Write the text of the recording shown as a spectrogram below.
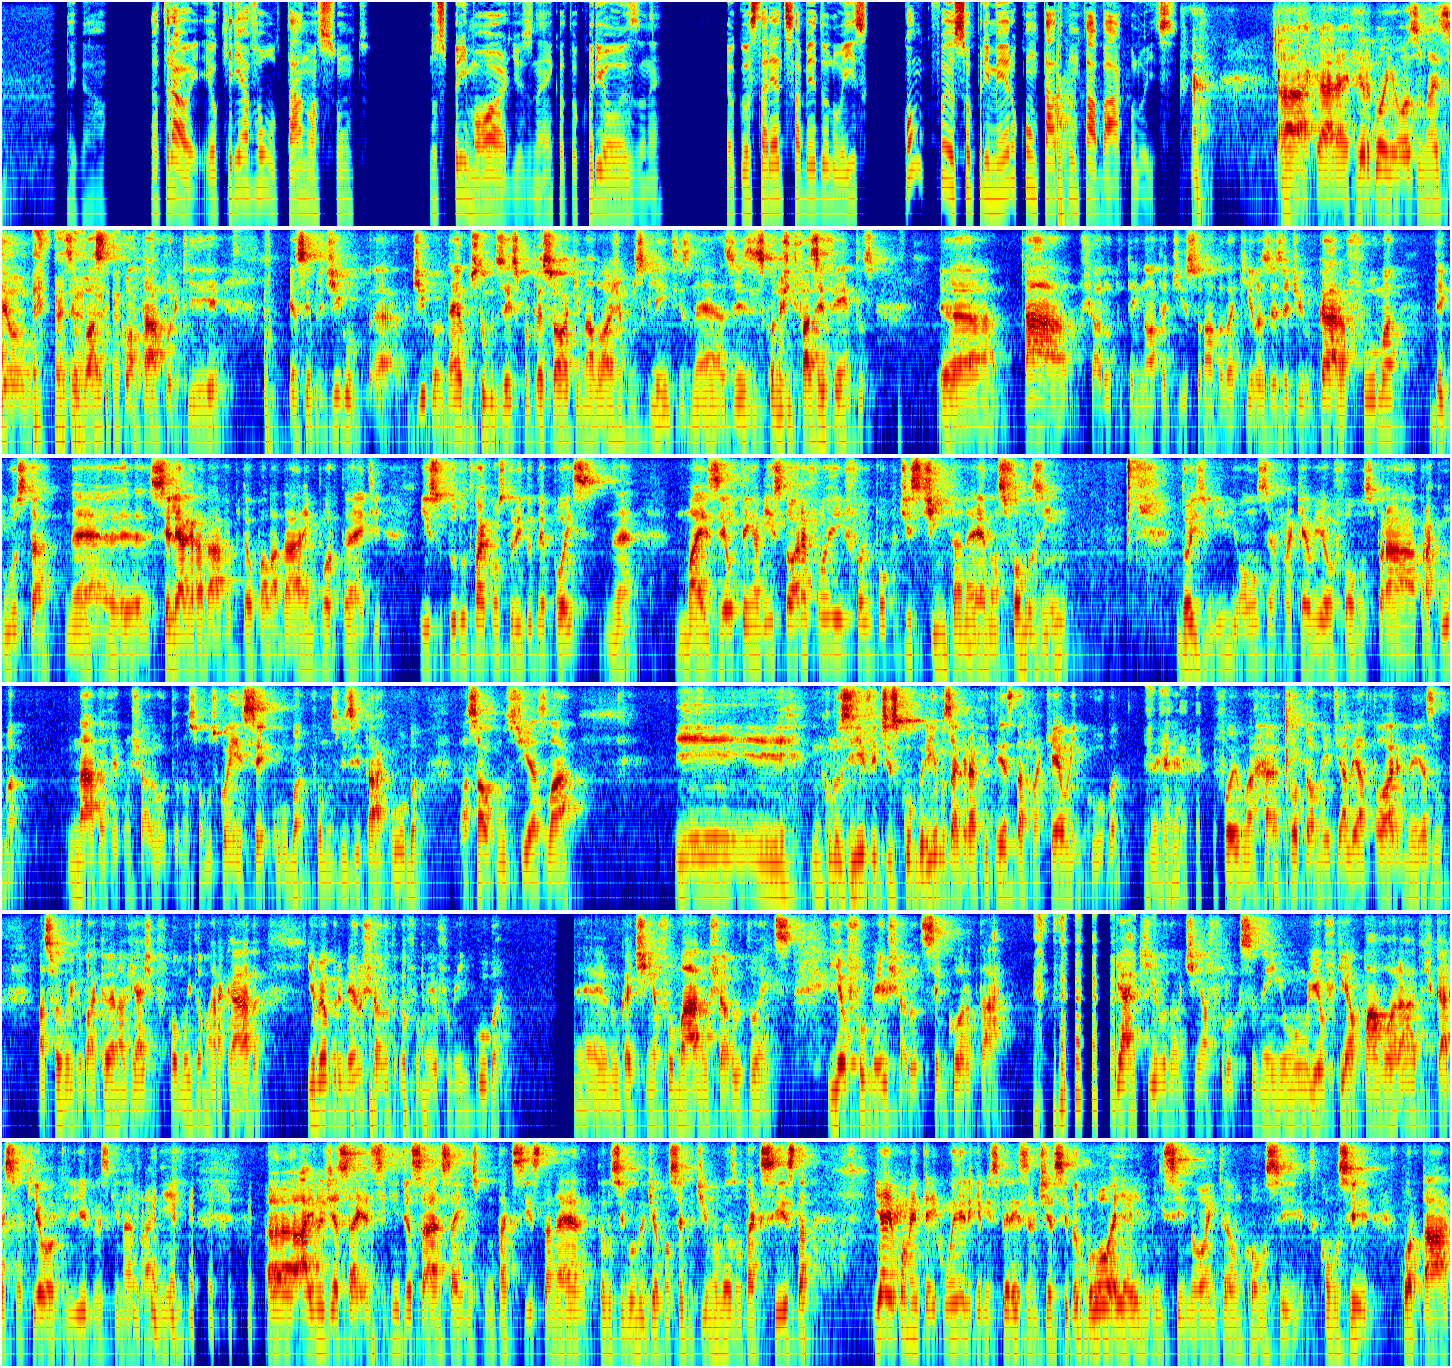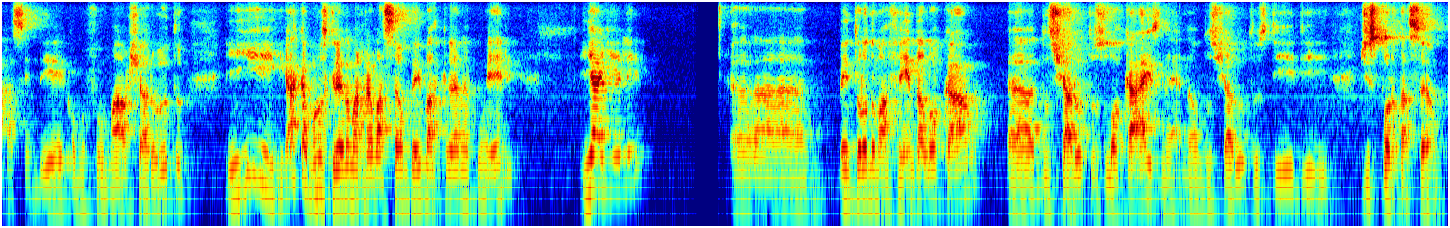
Legal. Eltraui, eu queria voltar no assunto, nos primórdios, né? Que eu tô curioso, né? Eu gostaria de saber do Luiz, como foi o seu primeiro contato com tabaco, Luiz? ah, cara, é vergonhoso, mas eu, mas eu gosto de contar porque eu sempre digo, uh, digo, né? Eu costumo dizer isso pro pessoal aqui na loja, para os clientes, né? Às vezes, quando a gente faz eventos, uh, ah, o charuto tem nota disso, nota daquilo. Às vezes eu digo, cara, fuma degusta, né? Se ele é agradável para o teu paladar, é importante. Isso tudo tu vai construindo depois, né? Mas eu tenho a minha história foi foi um pouco distinta, né? Nós fomos em 2011, a Raquel e eu fomos para Cuba, nada a ver com charuto, nós fomos conhecer Cuba, fomos visitar Cuba, passar alguns dias lá. E, inclusive, descobrimos a gravidez da Raquel em Cuba. Né? Foi uma, totalmente aleatório mesmo, mas foi muito bacana, a viagem ficou muito marcada. E o meu primeiro charuto que eu fumei, eu fumei em Cuba. Né? Eu nunca tinha fumado um charuto antes. E eu fumei o charuto sem cortar. e aquilo não tinha fluxo nenhum, e eu fiquei apavorado de cara, isso aqui é horrível, isso aqui não é para mim. Uh, aí no dia sa seguinte sa saímos com um taxista, né? Pelo segundo dia consecutivo, o mesmo taxista. E aí eu comentei com ele que minha experiência não tinha sido boa, e aí ele me ensinou então como se, como se cortar, acender, como fumar o charuto, e acabamos criando uma relação bem bacana com ele. E aí ele uh, entrou numa venda local uh, dos charutos locais, né, não dos charutos de, de, de, exportação.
